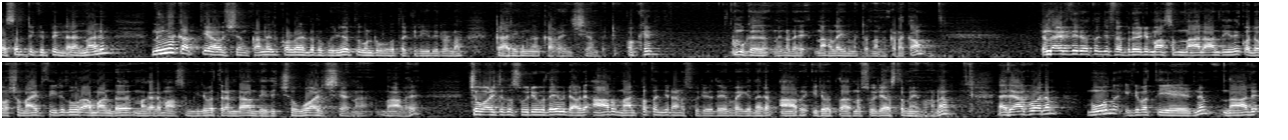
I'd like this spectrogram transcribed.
റിസൾട്ട് കിട്ടില്ല. എന്നാലും നിങ്ങൾക്ക് അത്യാവശ്യം കണ്ണിൽ കൊള്ളേണ്ടത് പുരികത്ത് കൊണ്ടുപോകത്തക്ക രീതിയിലുള്ള കാര്യങ്ങൾ നിങ്ങൾക്ക് അറേഞ്ച് ചെയ്യാൻ പറ്റും. ഓക്കെ നമുക്ക് നിങ്ങളുടെ നാളെയും മറ്റന്നാളും കിടക്കാം. രണ്ടായിരത്തി ഇരുപത്തഞ്ച് ഫെബ്രുവരി മാസം നാലാം തീയതി കൊല്ലവർഷം ആയിരത്തി ഇരുന്നൂറാം ആണ്ട് മകരമാസം ഇരുപത്തിരണ്ടാം തീയതി ചൊവ്വാഴ്ചയാണ് നാളെ. ചൊവ്വാഴ്ചത്തെ സൂര്യോദയം രാവിലെ ആറ് നാൽപ്പത്തഞ്ചിനാണ് സൂര്യോദയം വൈകുന്നേരം ആറ് ഇരുപത്താറിന് സൂര്യാസ്തമയമാണ്. രാഘുകാലം മൂന്ന് ഇരുപത്തിയേഴിനും നാല്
